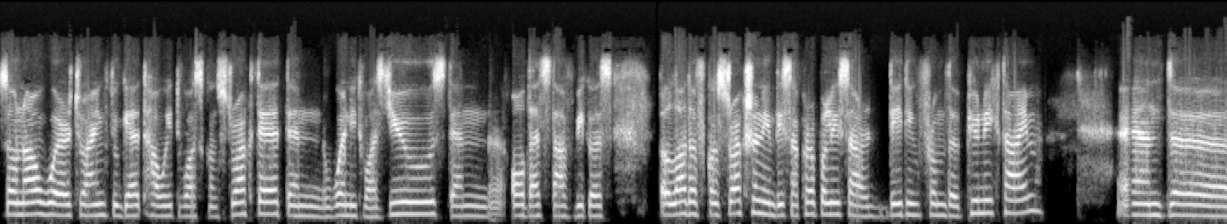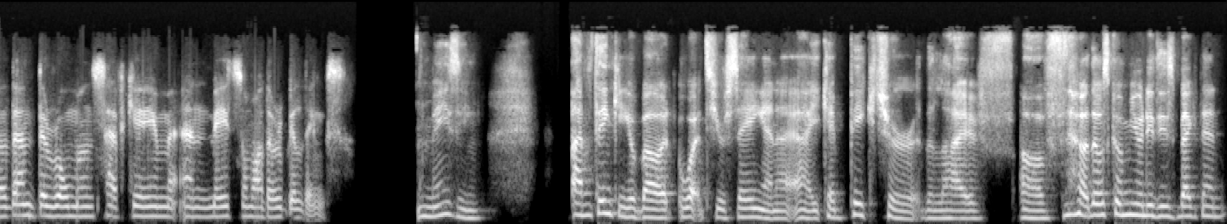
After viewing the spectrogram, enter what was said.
So now we're trying to get how it was constructed and when it was used and all that stuff because a lot of construction in this Acropolis are dating from the Punic time. And uh, then the Romans have came and made some other buildings. Amazing. I'm thinking about what you're saying, and I, I, can picture the life of those communities back then.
